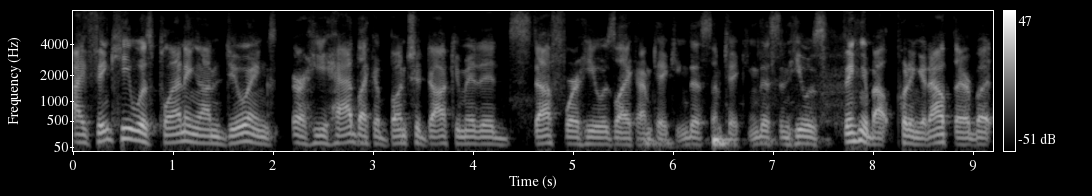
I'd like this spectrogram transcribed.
I think he was planning on doing, or he had like a bunch of documented stuff where he was like, "I'm taking this, I'm taking this," and he was thinking about putting it out there, but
